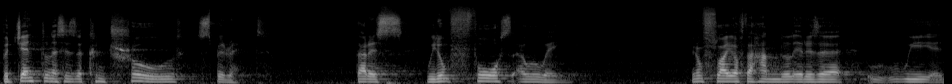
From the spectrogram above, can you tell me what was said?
but gentleness is a controlled spirit. That is, we don't force our way. We don't fly off the handle. It is a, we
